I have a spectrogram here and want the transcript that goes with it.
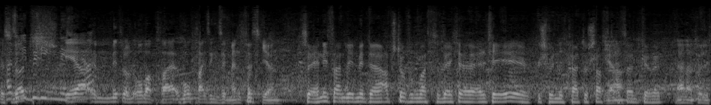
Das also wird nicht, eher ja? im mittel- und hochpreisigen Segment passieren. So ähnlich sein wie mit der Abstufung, was zu welcher LTE-Geschwindigkeit du schaffst ja. als Endgerät. Ja, natürlich.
